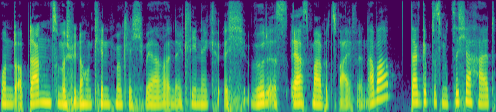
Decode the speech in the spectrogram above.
Und ob dann zum Beispiel noch ein Kind möglich wäre in der Klinik, ich würde es erstmal bezweifeln. Aber da gibt es mit Sicherheit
